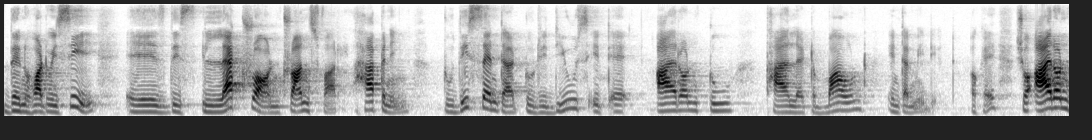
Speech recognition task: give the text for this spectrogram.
then what we see is this electron transfer happening to this center to reduce it a iron 2 thiolate bound intermediate. Okay. So, iron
